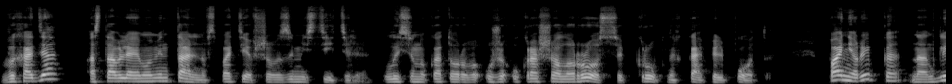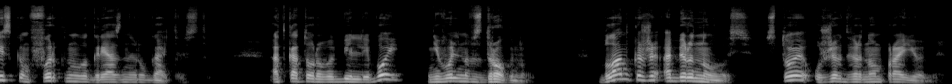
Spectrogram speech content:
Выходя, оставляя моментально вспотевшего заместителя, лысину которого уже украшала россыпь крупных капель пота, пани Рыбка на английском фыркнула грязное ругательство, от которого Билли Бой невольно вздрогнул. Бланка же обернулась, стоя уже в дверном проеме.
